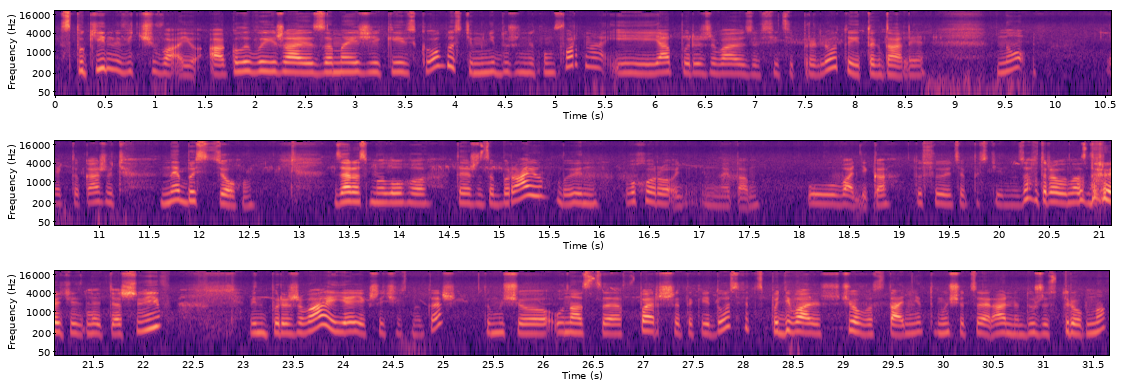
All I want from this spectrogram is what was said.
спокійно відчуваю. А коли виїжджаю за межі Київської області, мені дуже некомфортно і я переживаю за всі ці прильоти і так далі. Ну, як то кажуть, не без цього. Зараз малого теж забираю, бо він в охороні там у Вадіка тусується постійно. Завтра у нас, до речі, зняття швів. Він переживає, я, якщо чесно, теж. Тому що у нас це вперше такий досвід. Сподіваюся, що в останнє, тому що це реально дуже стрьомно.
